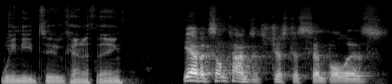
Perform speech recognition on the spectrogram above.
we need to, kind of thing." Yeah, but sometimes it's just as simple as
